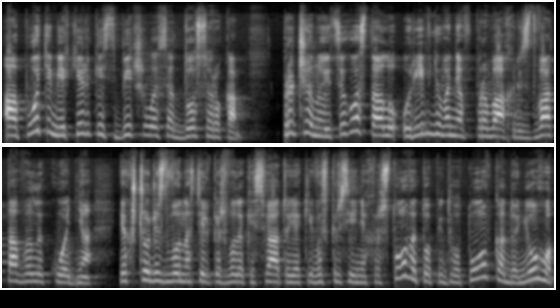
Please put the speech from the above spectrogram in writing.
а потім їх кількість збільшилася до 40. Причиною цього стало урівнювання в правах Різдва та Великодня. Якщо Різдво настільки ж велике свято, як і Воскресіння Христове, то підготовка до нього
